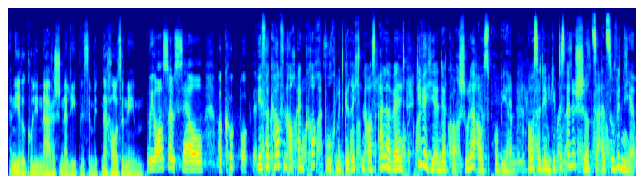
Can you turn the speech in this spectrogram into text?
an ihre kulinarischen Erlebnisse mit nach Hause nehmen. Also wir verkaufen auch ein Kochbuch mit Gerichten aus aller Welt, die wir hier in der Kochschule ausprobieren. Außerdem gibt es eine Schürze als Souvenir.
